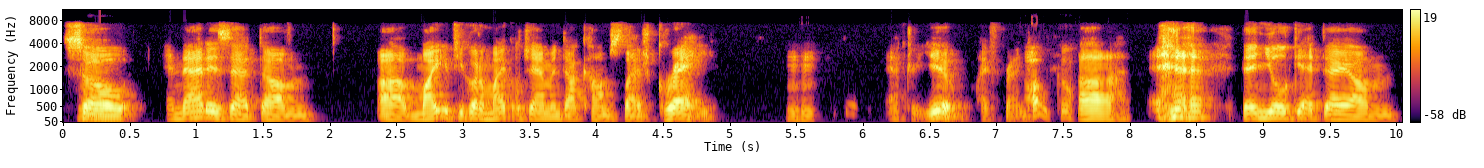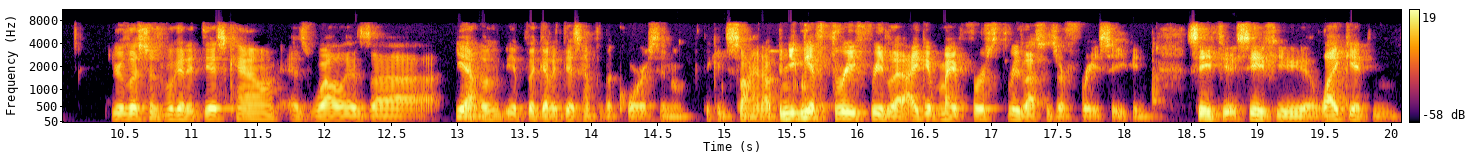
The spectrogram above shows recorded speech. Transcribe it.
So, and that is at um, uh, my. If you go to michaeljamin.com slash gray Mhm. after you, my friend, Oh, cool. uh, then you'll get a um, your listeners will get a discount as well as uh, yeah they'll, they'll get a discount for the course and they can sign up and you can give three free. Le- I give my first three lessons are free, so you can see if you see if you like it and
